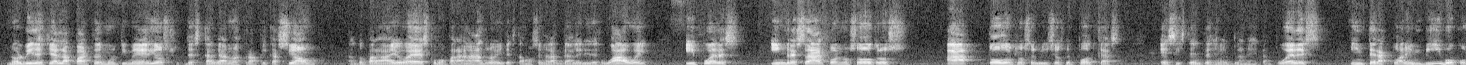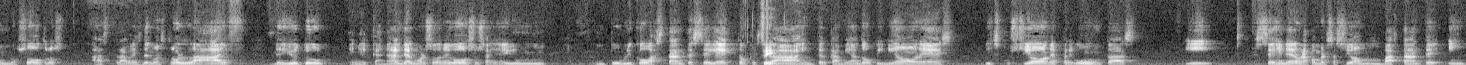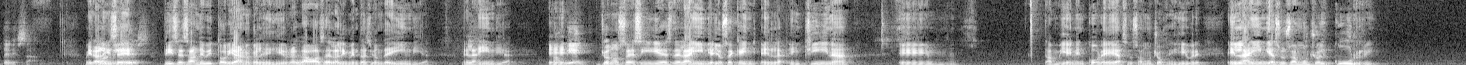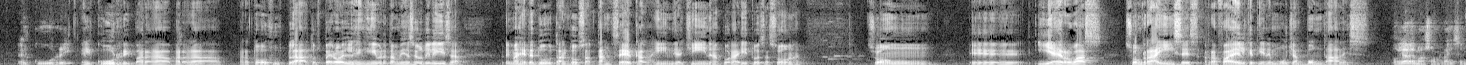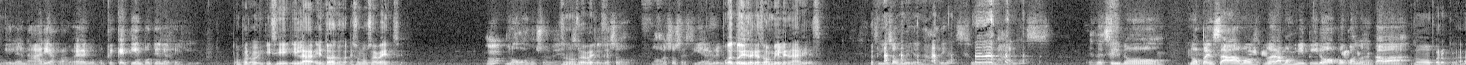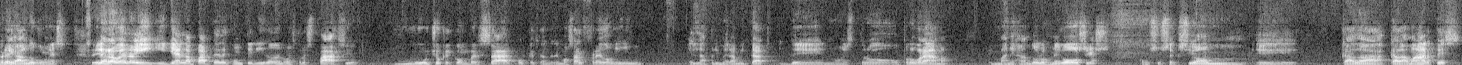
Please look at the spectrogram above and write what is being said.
No olvides ya en la parte de multimedios descargar nuestra aplicación, tanto para iOS como para Android. Estamos en la Gallery de Huawei y puedes ingresar con nosotros a todos los servicios de podcast existentes en el planeta. Puedes interactuar en vivo con nosotros a través de nuestro live de YouTube en el canal de Almuerzo de Negocios. Ahí hay un, público bastante selecto que está intercambiando opiniones, discusiones, preguntas y se genera una conversación bastante interesante. Mira, dice, dice Sandy Victoriano que el jengibre es la base de la alimentación de India, de la India. Eh, También. Yo no sé si es de la India. Yo sé que en, la, en China, em, también en Corea se usa mucho jengibre. En la India se usa mucho el curry. ¿El curry? El curry para, para, para todos sus platos. Pero el jengibre también se utiliza. Imagínate tú, tanto, tan cerca, la India, China, por ahí, toda esa zona. Son eh, hierbas, son raíces, Rafael, que tienen muchas bondades. No, y además son raíces milenarias, Rafael, porque ¿qué tiempo tiene el jengibre? No, pero ¿y si y la, entonces eso no se vence? ¿Mm? No, no se vence. Eso no se vence. Eso, no, eso se siembra. Porque tú dices que son milenarias. Sí, son milenarias, son milenarias. Es decir, no, no pensábamos, no éramos ni piropos cuando se estaba no, pero claro. bregando con eso. Mira, Ravelo, y, y, ya en la parte de contenido de nuestro espacio, mucho que conversar porque tendremos a Alfredo Nin en la primera mitad de nuestro programa, manejando los negocios, con su sección eh, cada, cada martes,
